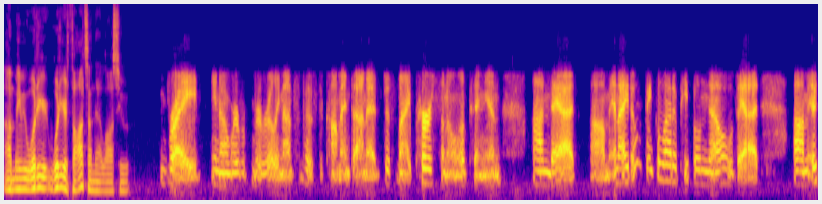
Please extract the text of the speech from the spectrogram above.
um, I mean, what are your what are your thoughts on that lawsuit? Right. You know, we're we're really not supposed to comment on it. Just my personal opinion on that. Um, and I don't think a lot of people know that um, it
